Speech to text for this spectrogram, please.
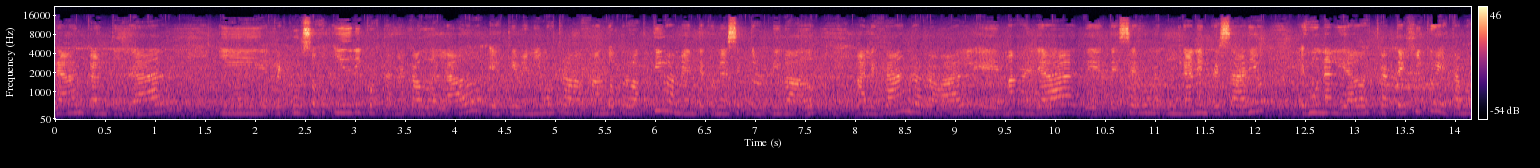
gran cantidad y recursos hídricos tan acaudalados, es que venimos trabajando proactivamente con el sector privado. Alejandro Raval, eh, más allá de, ser un, gran empresario, es un aliado estratégico y estamos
